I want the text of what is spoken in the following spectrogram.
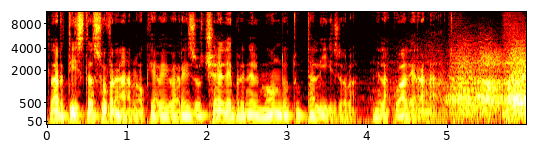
l'artista sovrano che aveva reso celebre nel mondo tutta l'isola nella quale era nato.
